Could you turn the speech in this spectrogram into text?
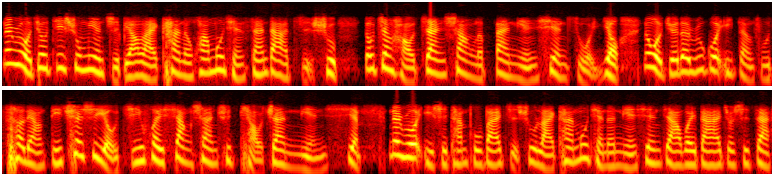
那如果就技术面指标来看的话，目前三大指数都正好站上了半年线左右。那我觉得，如果以等幅测量，的确是有机会向上去挑战年线。那如果以史坦普百指数来看，目前的年线价位大概就是在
